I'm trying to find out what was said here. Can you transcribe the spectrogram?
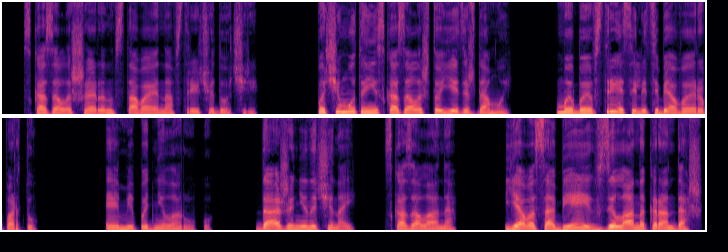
— сказала Шерон, вставая навстречу дочери, «почему ты не сказала, что едешь домой? Мы бы встретили тебя в аэропорту». Эми подняла руку. «Даже не начинай», — сказала она. «Я вас обеих взяла на карандаш».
